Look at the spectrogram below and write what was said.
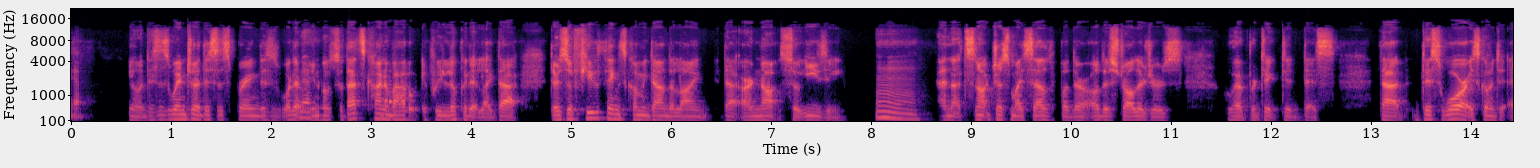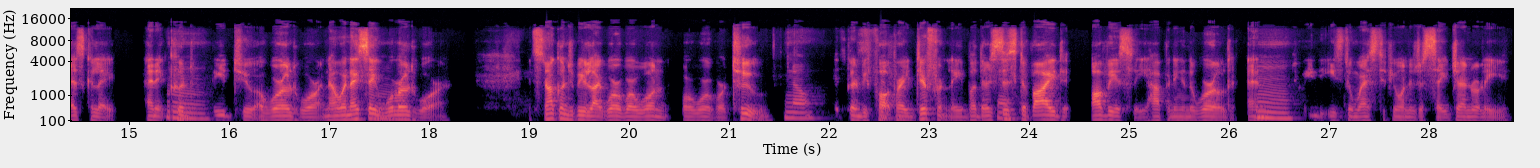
yeah you know this is winter this is spring this is whatever yeah. you know so that's kind yeah. of how if we look at it like that there's a few things coming down the line that are not so easy Mm. And that's not just myself, but there are other astrologers who have predicted this that this war is going to escalate and it could mm. lead to a world war. Now, when I say mm. world war, it's not going to be like World War One or World War Two. No, it's going to be fought very differently. But there's yeah. this divide obviously happening in the world and mm. between the East and West, if you want to just say generally,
